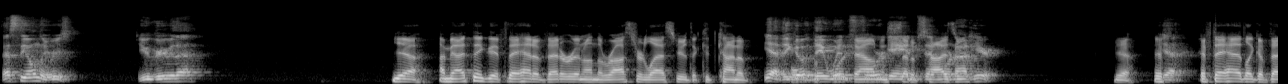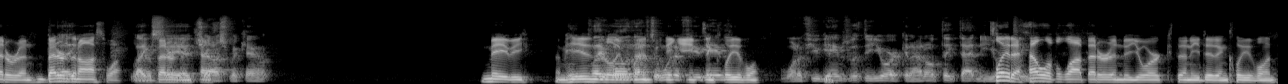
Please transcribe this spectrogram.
That's the only reason. Do you agree with that? Yeah, I mean, I think if they had a veteran on the roster last year that could kind of yeah, they go they win four games and we're not here. Yeah, if, yeah. If they had like a veteran, better like, than Osweiler, like better than Josh McCown. Maybe. I mean, he, he didn't really well win, to win a few games in Cleveland. Won a few games with New York, and I don't think that New York played a team, hell of a lot better in New York than he did in Cleveland.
